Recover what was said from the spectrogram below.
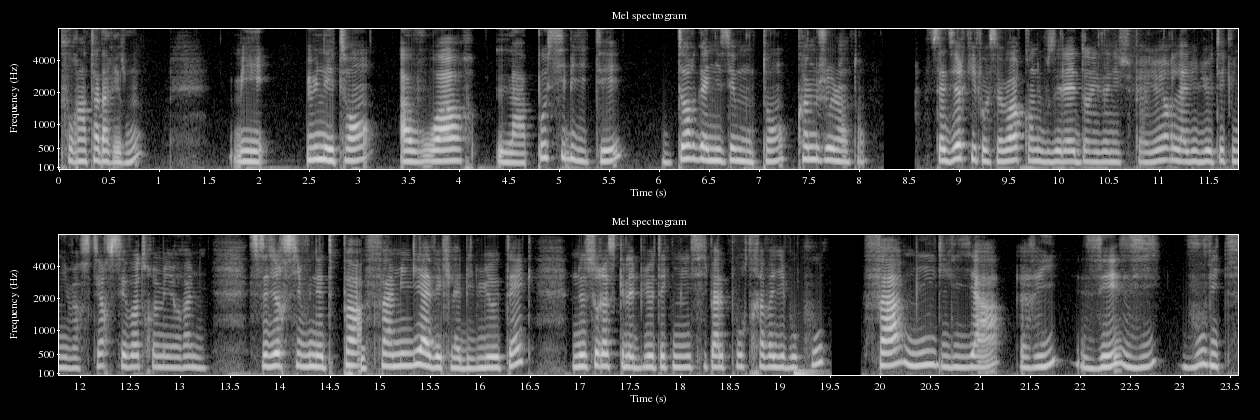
Pour un tas de raisons. Mais une étant, avoir la possibilité d'organiser mon temps comme je l'entends. C'est-à-dire qu'il faut savoir, quand vous allez être dans les années supérieures, la bibliothèque universitaire, c'est votre meilleur ami. C'est-à-dire si vous n'êtes pas familier avec la bibliothèque, ne serait-ce que la bibliothèque municipale pour travailler vos cours, familiarisez-vous vite.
